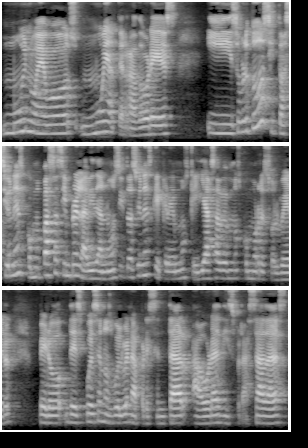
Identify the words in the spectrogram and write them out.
muy nuevos, muy aterradores y sobre todo situaciones como pasa siempre en la vida, ¿no? Situaciones que creemos que ya sabemos cómo resolver, pero después se nos vuelven a presentar ahora disfrazadas,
